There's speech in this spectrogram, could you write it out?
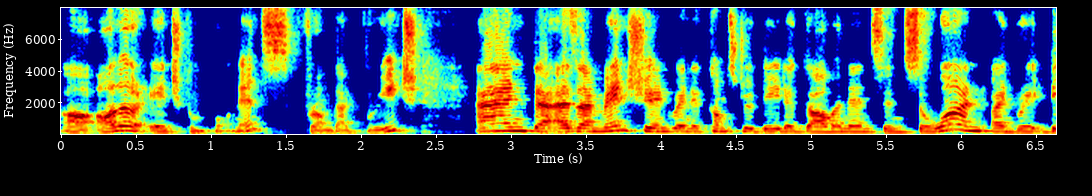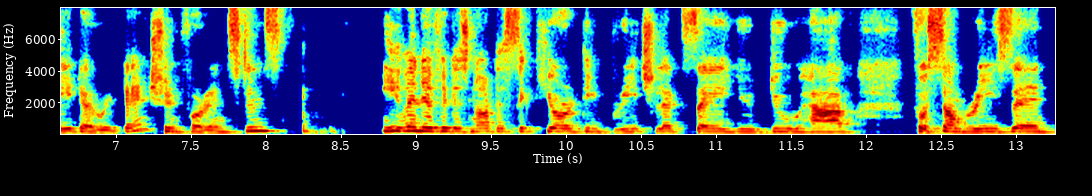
uh, other edge components from that breach. And uh, as I mentioned, when it comes to data governance and so on, and re data retention, for instance, even if it is not a security breach, let's say you do have, for some reason,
